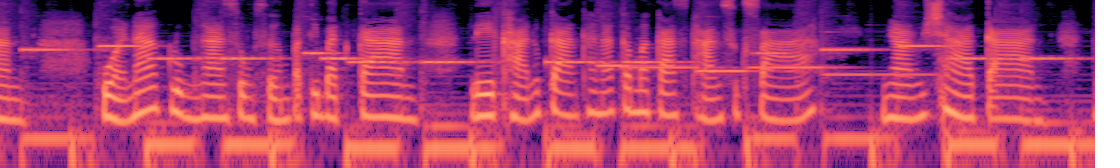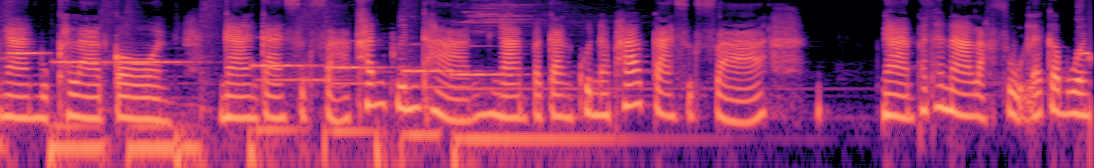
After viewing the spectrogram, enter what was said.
าน หัวหน้ากลุ่มงานส่งเสริมปฏิบัติการ เลขานุการคณะกรรมการสถานศึกษา งานวิชาการ งานบุคลากร งานการศึกษาขั้นพื้นฐาน งานประกันคุณภาพการศึกษา งานพัฒนาหลักสูตรและกระบวน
